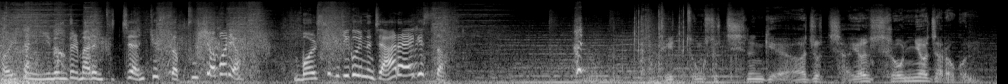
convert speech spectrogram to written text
더 이상 이놈들 말은 듣지 않겠어. 부셔버려. 뭘 숨기고 있는지 알아야겠어. 뒤통수 치는 게 아주 자연스러운 여자로군.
